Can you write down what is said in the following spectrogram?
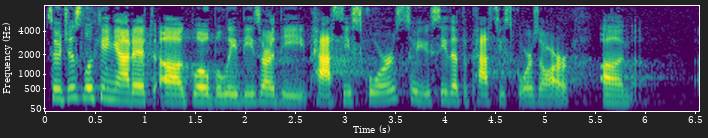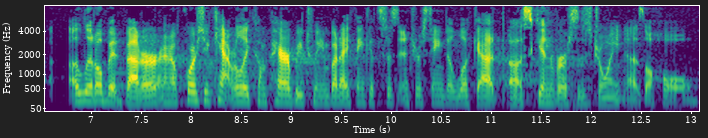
So, just looking at it uh, globally, these are the PASI scores. So, you see that the PASI scores are um, a little bit better. And of course, you can't really compare between, but I think it's just interesting to look at uh, skin versus joint as a whole.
